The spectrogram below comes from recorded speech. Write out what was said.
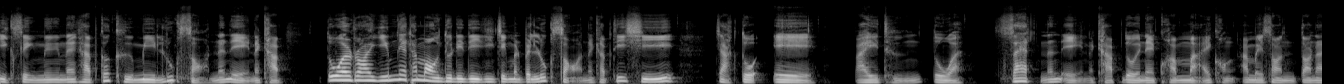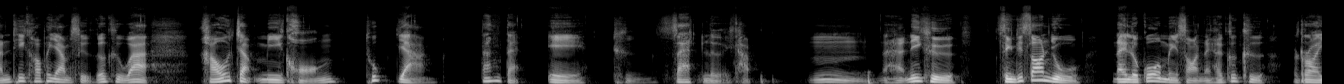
อีกสิ่งหนึ่งนะครับ ก็คือมีลูกศรนนั่นเองนะครับ ตัวรอยยิ้มเนี่ยถ้ามองดูดีๆ จริง ๆ มันเป็นลูกศรนนะครับที่ชี้จากตัว A ไปถึงตัว Z นั่นเองนะครับ โดยในความหมายของ Amazon ตอนนั้นที่เขาพยายามสื่อก็คือว่า เขาจะมีของทุกอย่างตั้งแต่ A ถึง Z เลยครับ อืมนะฮะนี่คือสิ่งที่ซ่อนอยู่ในโลโก้ Amazon นะครับก็คือรอย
